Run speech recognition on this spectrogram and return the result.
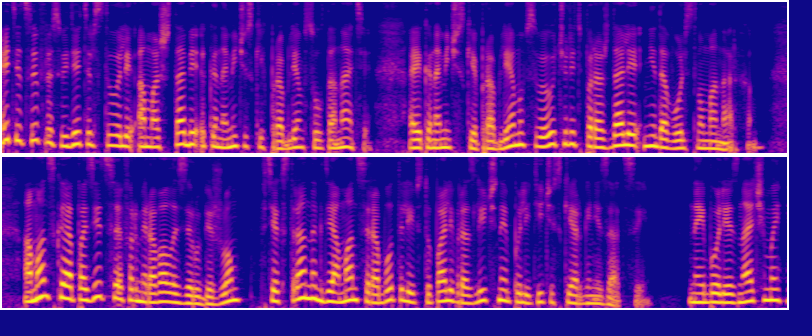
Эти цифры свидетельствовали о масштабе экономических проблем в султанате, а экономические проблемы, в свою очередь, порождали недовольство монархом. Оманская оппозиция формировалась за рубежом, в тех странах, где оманцы работали и вступали в различные политические организации. Наиболее значимой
